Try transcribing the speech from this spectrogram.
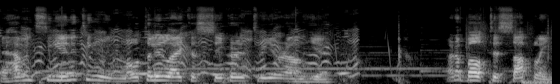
I haven't seen anything remotely like a secret tree around here. What about this sapling?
